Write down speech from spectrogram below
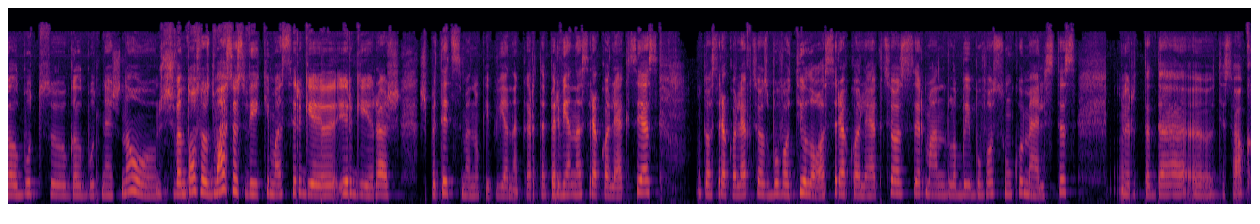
galbūt, galbūt nežinau, šventosios dvasios veikimas irgi, irgi yra, aš, aš pati atsimenu kaip vieną kartą per vienas rekolekcijas tos rekolekcijos buvo tylos rekolekcijos ir man labai buvo sunku melstis. Ir tada e, tiesiog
